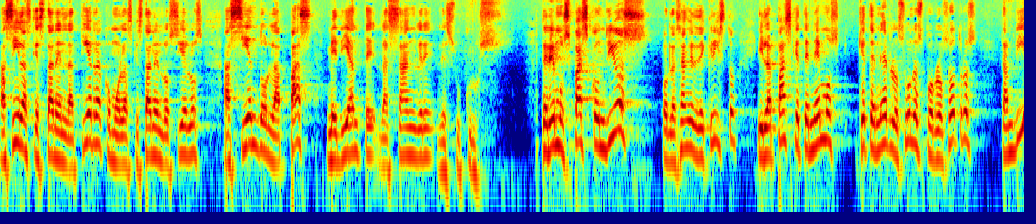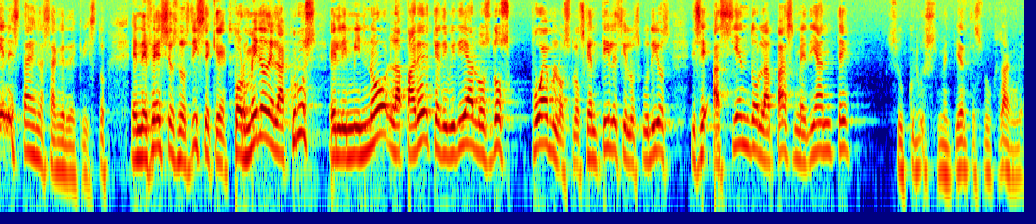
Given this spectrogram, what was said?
así las que están en la tierra como las que están en los cielos, haciendo la paz mediante la sangre de su cruz. Tenemos paz con Dios por la sangre de Cristo y la paz que tenemos que tener los unos por los otros también está en la sangre de Cristo. En Efesios nos dice que por medio de la cruz eliminó la pared que dividía a los dos pueblos, los gentiles y los judíos, dice, haciendo la paz mediante su cruz, mediante su sangre.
